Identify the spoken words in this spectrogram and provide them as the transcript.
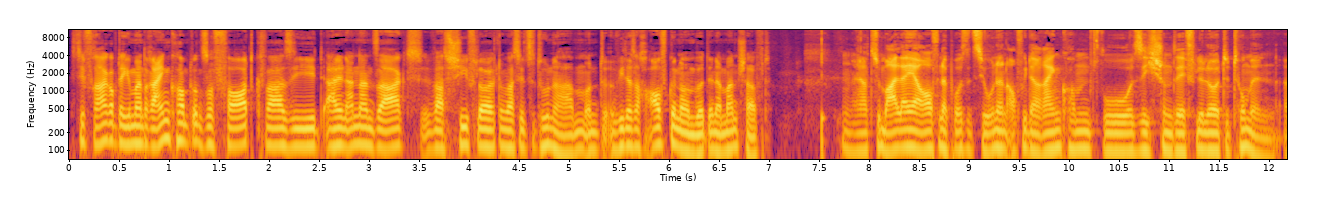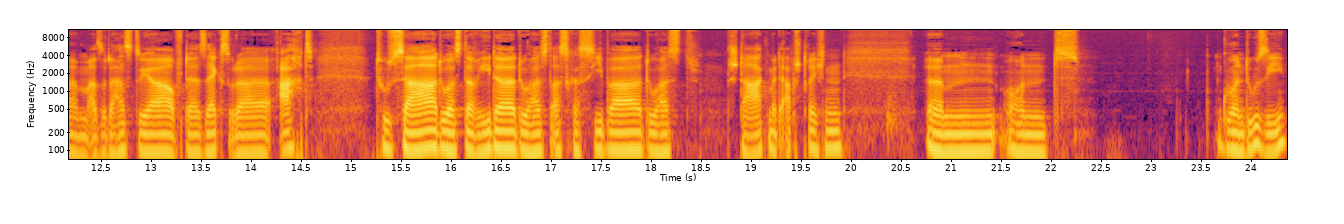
ist die Frage, ob da jemand reinkommt und sofort quasi allen anderen sagt, was schief läuft und was sie zu tun haben und wie das auch aufgenommen wird in der Mannschaft. Ja, zumal er ja auf einer Position dann auch wieder reinkommt, wo sich schon sehr viele Leute tummeln. Ähm, also da hast du ja auf der 6 oder 8 Toussaint, du hast Darida, du hast Askasiba, du hast Stark mit Abstrichen ähm, und Guandusi.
